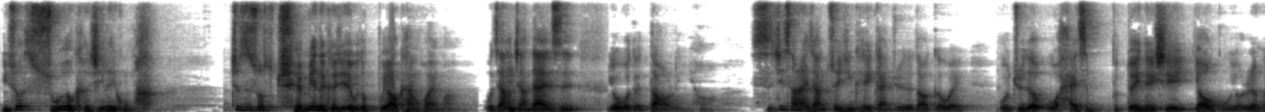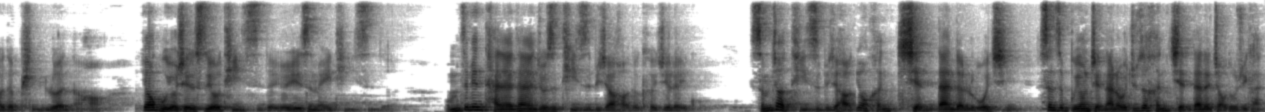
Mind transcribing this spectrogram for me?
你说所有科技类股吗？就是说全面的科技类股都不要看坏吗？我这样讲当然是。有我的道理哈，实际上来讲，最近可以感觉得到，各位，我觉得我还是不对那些妖股有任何的评论的哈。妖股有些是有体质的，有些是没体质的。我们这边谈的当然就是体质比较好的科技类股。什么叫体质比较好？用很简单的逻辑，甚至不用简单的逻辑，就是很简单的角度去看，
